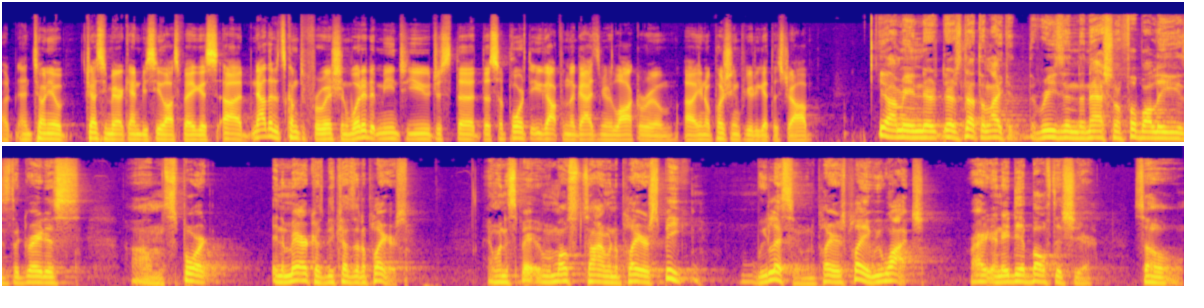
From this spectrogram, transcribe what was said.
Uh, Antonio, Jesse Merrick, NBC Las Vegas. Uh, now that it's come to fruition, what did it mean to you, just the, the support that you got from the guys in your locker room, uh, you know, pushing for you to get this job? Yeah, I mean, there, there's nothing like it. The reason the National Football League is the greatest um, sport in America is because of the players. And when the, most of the time when the players speak, we listen. When the players play, we watch, right? And they did both this year. So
